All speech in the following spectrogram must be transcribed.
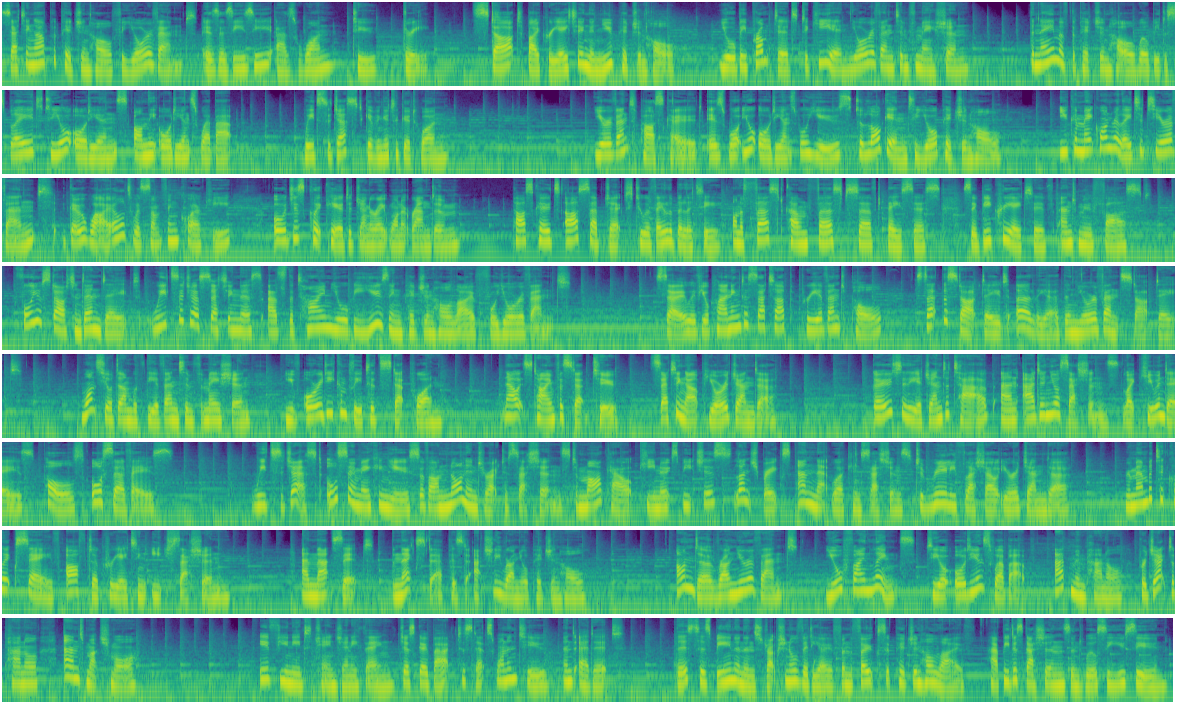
Setting up a pigeonhole for your event is as easy as one, two, three. Start by creating a new pigeonhole. You will be prompted to key in your event information. The name of the pigeonhole will be displayed to your audience on the Audience web app. We'd suggest giving it a good one. Your event passcode is what your audience will use to log in to your pigeonhole. You can make one related to your event, go wild with something quirky, or just click here to generate one at random. Passcodes are subject to availability on a first come, first served basis, so be creative and move fast. For your start and end date, we'd suggest setting this as the time you will be using Pigeonhole Live for your event. So, if you're planning to set up pre event poll, set the start date earlier than your event start date. Once you're done with the event information, you've already completed step one. Now it's time for step two setting up your agenda. Go to the Agenda tab and add in your sessions like Q&As, polls, or surveys. We'd suggest also making use of our non interactive sessions to mark out keynote speeches, lunch breaks, and networking sessions to really flesh out your agenda. Remember to click Save after creating each session. And that's it. The next step is to actually run your pigeonhole. Under Run Your Event, you'll find links to your audience web app, admin panel, projector panel, and much more. If you need to change anything, just go back to steps 1 and 2 and edit. This has been an instructional video from the folks at Pigeonhole Live. Happy discussions and we'll see you soon.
